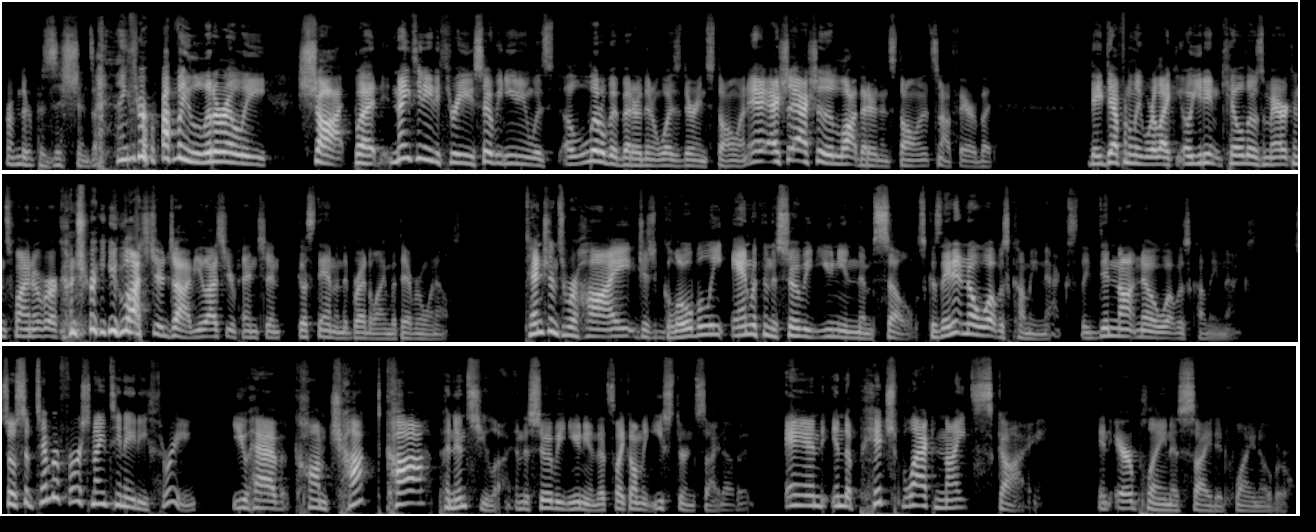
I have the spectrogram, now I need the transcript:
from their positions. I think they were probably literally shot. But 1983, Soviet Union was a little bit better than it was during Stalin. Actually, actually a lot better than Stalin. That's not fair, but they definitely were like, oh, you didn't kill those Americans flying over our country. you lost your job. You lost your pension. Go stand in the bread line with everyone else. Tensions were high just globally and within the Soviet Union themselves because they didn't know what was coming next. They did not know what was coming next. So, September 1st, 1983, you have Kamchatka Peninsula in the Soviet Union. That's like on the eastern side of it. And in the pitch black night sky, an airplane is sighted flying over.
